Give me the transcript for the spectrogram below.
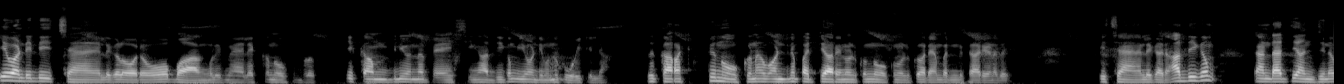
ഈ വണ്ടിന്റെ ഈ ചാനലുകൾ ഓരോ ഭാഗങ്ങളും മേലെയൊക്കെ നോക്കുമ്പോൾ ഈ കമ്പനി വന്ന പേസിങ് അധികം ഈ വണ്ടി ഒന്നും പോയിട്ടില്ല. ഇത് കറക്റ്റ് നോക്കുന്ന വണ്ടിനെ പറ്റി അറിയുന്നവർക്കും നോക്കുന്നവർക്കും അറിയാൻ പറ്റുന്ന കാര്യമാണിത്. ഈ ചാനൽ കാര്യം. അധികം രണ്ടായിരത്തി അഞ്ചിനെ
